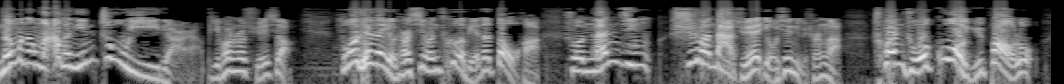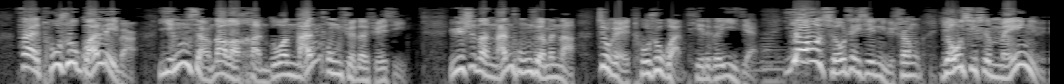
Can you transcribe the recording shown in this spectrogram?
能不能麻烦您注意一点啊？比方说学校，昨天呢有条新闻特别的逗哈，说南京师范大学有些女生啊穿着过于暴露，在图书馆里边影响到了很多男同学的学习。于是呢，男同学们呢就给图书馆提了个意见，要求这些女生，尤其是美女，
